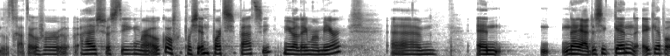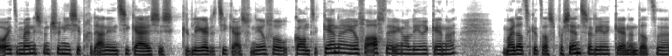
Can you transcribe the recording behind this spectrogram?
dat gaat over huisvesting, maar ook over patiëntparticipatie. Nu alleen maar meer. Um, en nou ja, dus ik ken, ik heb ooit een management traineeship gedaan in het ziekenhuis. Dus ik leerde het ziekenhuis van heel veel kanten kennen, heel veel afdelingen al leren kennen. Maar dat ik het als patiënt zou leren kennen, dat uh,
